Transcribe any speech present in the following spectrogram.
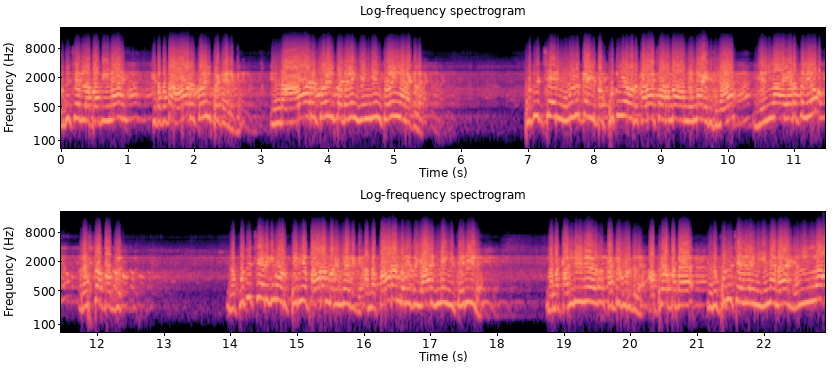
புதுச்சேரியில பாத்தீங்கன்னா கிட்டத்தட்ட ஆறு தொழில்பேட்டை இருக்கு. இந்த ஆறு தொழில்பேட்டையில எங்கேயும் தொழில் நடக்கல. புதுச்சேரி முழுக்க இப்ப புதிய ஒரு கலாச்சாரமா வந்து என்ன ஆயிடுச்சுன்னா எல்லா இடத்துலயும் ரெஸ்டா பப் இந்த புதுச்சேரிக்குன்னு ஒரு பெரிய பாரம்பரியமே இருக்கு. அந்த பாரம்பரியத்தை யாருக்குமே இங்க தெரியல. நம்ம கல்வியிலும் கற்றுக் கொடுக்கல. அப்படியாப்பட்ட இந்த புதுச்சேரியில இன்னைக்கு என்னன்னா எல்லா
